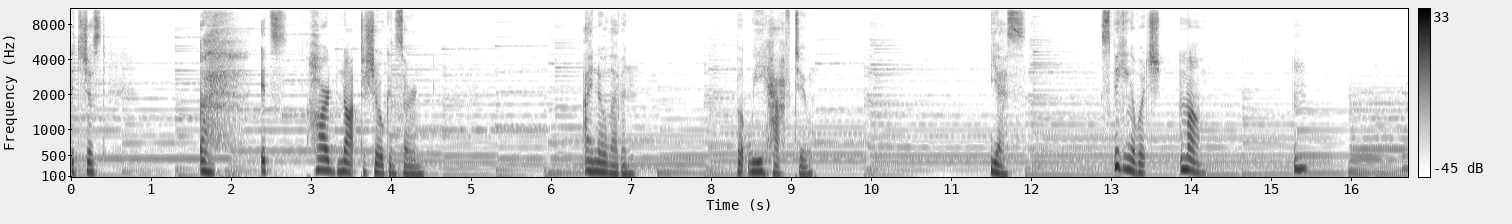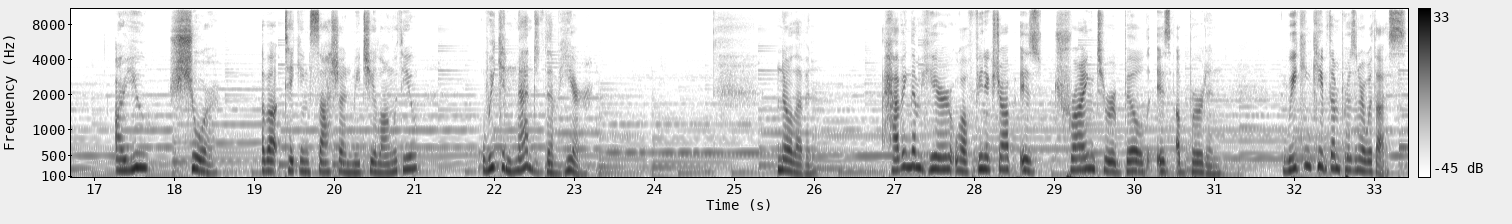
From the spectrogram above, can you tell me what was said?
It's just. Uh, it's hard not to show concern. I know, Levin. But we have to. Yes. Speaking of which, Mom. Hmm? Are you sure about taking Sasha and Michi along with you? We can manage them here. No, Levin. Having them here while Phoenix Drop is trying to rebuild is a burden. We can keep them prisoner with us.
